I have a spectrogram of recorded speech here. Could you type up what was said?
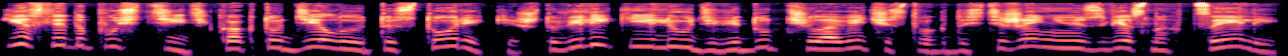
Если допустить, как то делают историки, что великие люди ведут человечество к достижению известных целей,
